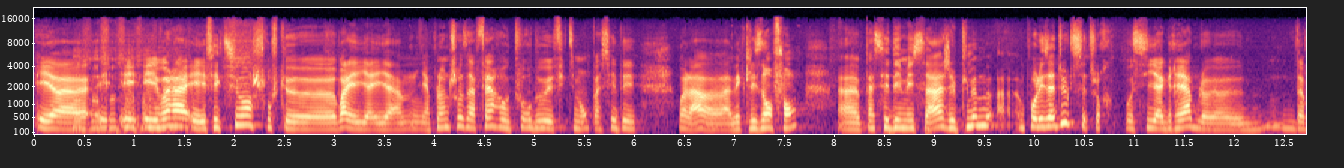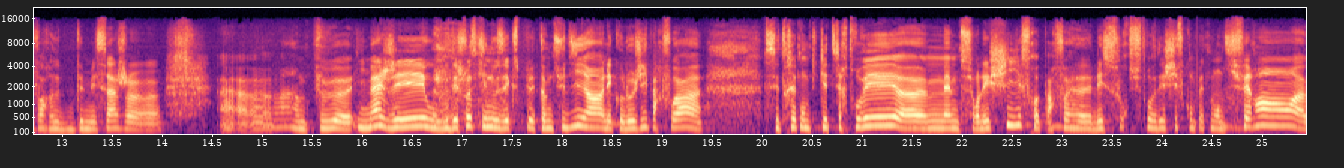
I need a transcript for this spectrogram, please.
Et, euh, et, voilà. Et effectivement, je trouve que, voilà, il y a, plein de choses à faire autour de, effectivement, passer des, voilà, euh, avec les enfants, passer des messages. Et puis même pour les adultes, c'est toujours aussi agréable euh, d'avoir des messages euh, euh, un peu imagés ou des choses qui nous expliquent, comme tu dis, hein, l'écologie parfois c'est très compliqué de s'y retrouver, même sur les chiffres. Parfois, les sources, tu trouves des chiffres complètement différents.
